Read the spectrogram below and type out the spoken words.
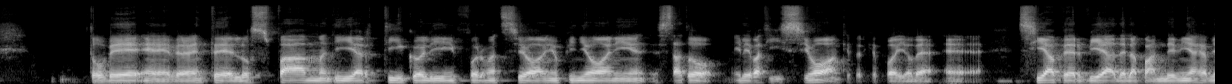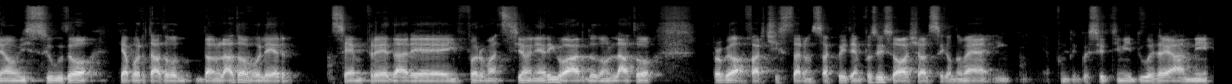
dove eh, veramente lo spam di articoli, informazioni, opinioni è stato elevatissimo, anche perché poi, vabbè, eh, sia per via della pandemia che abbiamo vissuto, che ha portato da un lato a voler sempre dare informazioni a riguardo, da un lato proprio a farci stare un sacco di tempo sui social, secondo me in, appunto in questi ultimi due o tre anni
